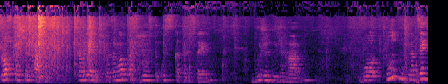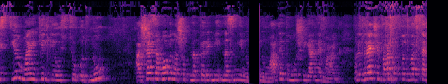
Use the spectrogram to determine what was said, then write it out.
Просто шикарно. Кавалерочка, замовила собі ось таку скатертину. Дуже-дуже гарно. Бо тут на цей стіл маю тільки ось цю одну, а ще замовила, щоб на, перемі... на зміну мати, тому що я не маю. Але, до речі, багато хто з вас теж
